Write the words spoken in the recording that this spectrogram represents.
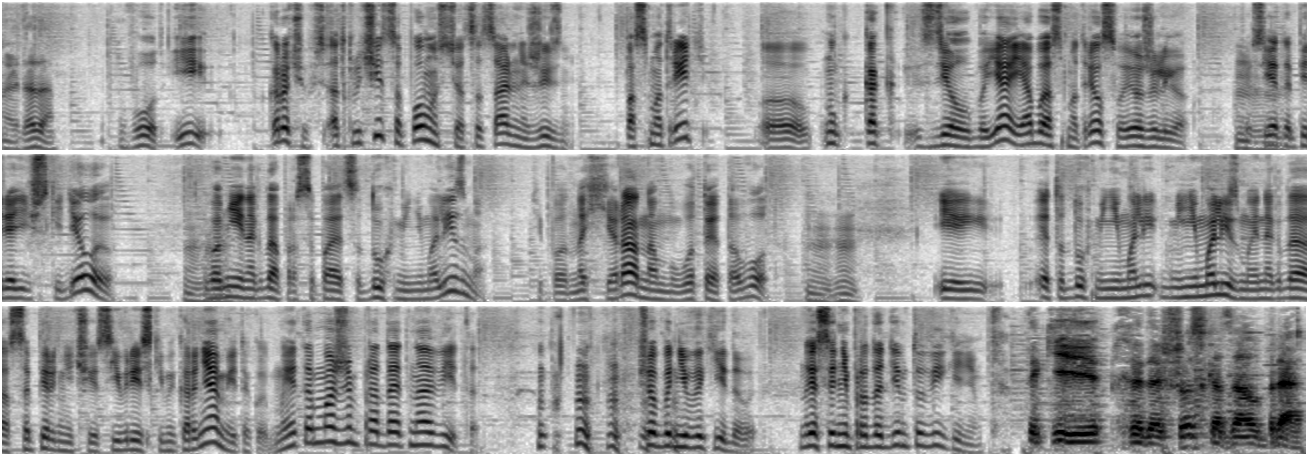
Это да. Вот, и, короче, отключиться полностью от социальной жизни. Посмотреть э, ну, как сделал бы я, я бы осмотрел свое жилье. Mm-hmm. То есть я это периодически делаю. Mm-hmm. Во мне иногда просыпается дух минимализма. Типа, нахера нам вот это вот? Mm-hmm. И этот дух минимали... минимализма иногда соперничает с еврейскими корнями и такой, мы это можем продать на Авито. Чтобы не выкидывать. Но если не продадим, то выкинем. Таки хорошо сказал брат.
